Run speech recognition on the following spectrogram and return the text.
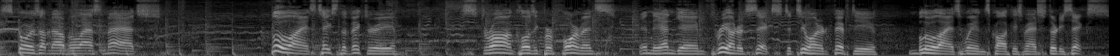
Scores up now for the last match. Blue Alliance takes the victory. Strong closing performance in the end game, 306 to 250. Blue Alliance wins qualification match 36.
